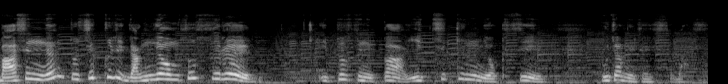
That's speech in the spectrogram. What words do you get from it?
맛있는 또 시크릿 양념 소스를 입혔으니까 이 치킨 역시 보장이 돼 있어 맛있어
